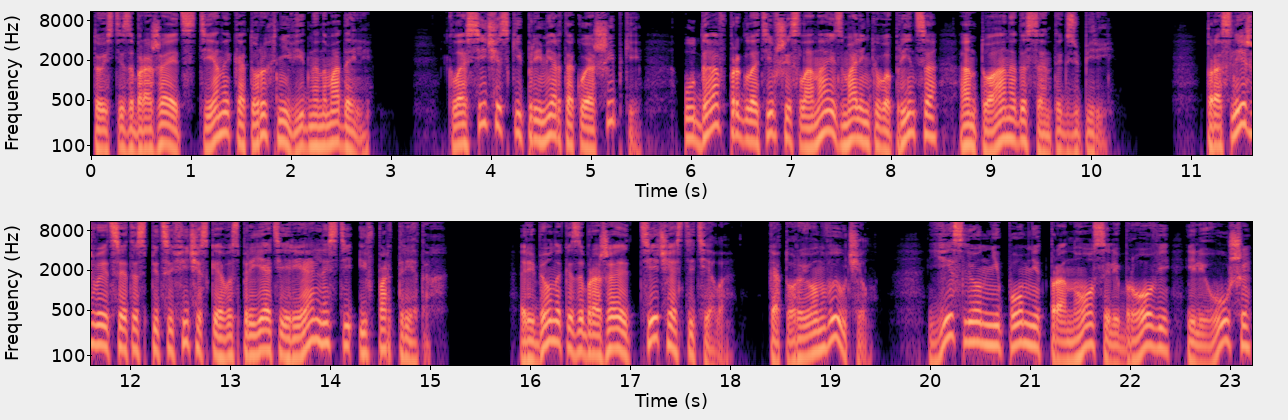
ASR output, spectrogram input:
то есть изображает стены, которых не видно на модели. Классический пример такой ошибки — удав, проглотивший слона из «Маленького принца» Антуана де Сент-Экзюпери. Прослеживается это специфическое восприятие реальности и в портретах. Ребенок изображает те части тела, которые он выучил. Если он не помнит про нос или брови или уши,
